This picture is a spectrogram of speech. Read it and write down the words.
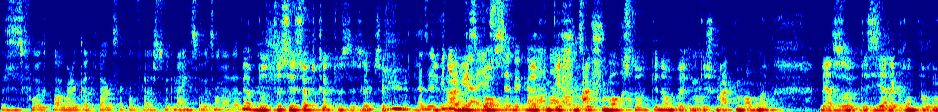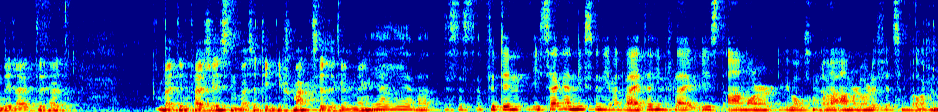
Das ist furchtbar, weil ich gerade vorher gesagt habe, Fleisch tut man eigentlich sowieso nicht. Ja, du hast ja selbst gesagt, du hast ja selbst gesagt. Also die ich Frage ist, was, Veganer, welchen Geschmack so magst du? Genau, welchen Ja. Geschmack mag man? Versus, das ist ja der Grund, warum die Leute halt weiterhin Fleisch essen, weil sie den Geschmack sehr, sehr gerne mögen. Ja, ja, aber das ist für den, ich sage ja nichts, wenn jemand weiterhin Fleisch isst, einmal die Woche oder einmal alle 14 Tage.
